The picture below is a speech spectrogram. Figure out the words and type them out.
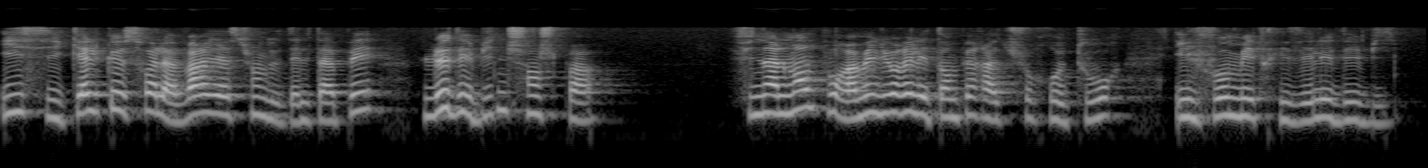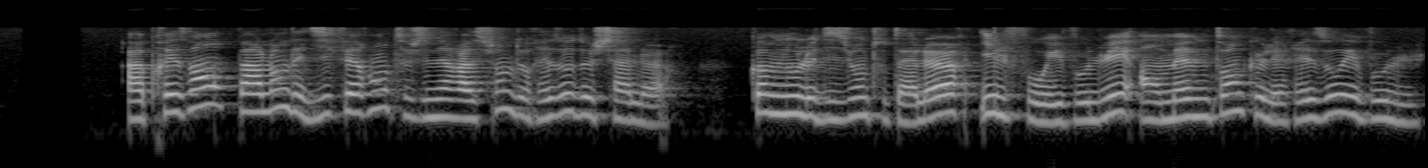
Ici, quelle que soit la variation de delta P, le débit ne change pas. Finalement, pour améliorer les températures retour, il faut maîtriser les débits. À présent, parlons des différentes générations de réseaux de chaleur. Comme nous le disions tout à l'heure, il faut évoluer en même temps que les réseaux évoluent,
